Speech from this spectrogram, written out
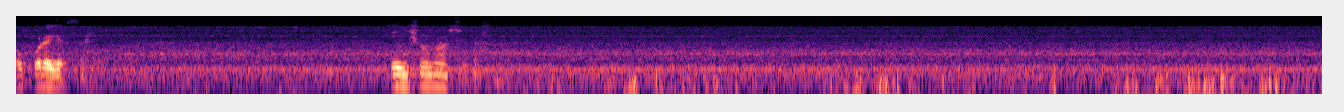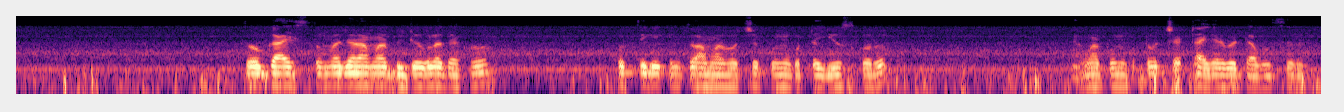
উপরে গেছে। তিনশো উনআশি টাকা। তো গাইস তোমরা যারা আমার ভিডিওগুলো দেখো, প্রত্যেকে কিন্তু আমার হচ্ছে প্রোমো কোডটা ইউজ করো। আমার প্রোমো কোডটা হচ্ছে টাইগার বেড ডাবল সেভেন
